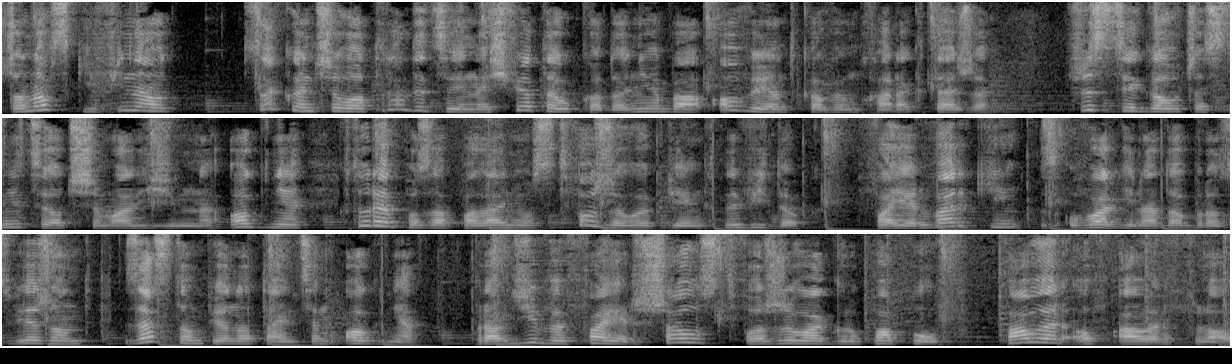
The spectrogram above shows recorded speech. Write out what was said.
Mszczonowski finał zakończyło tradycyjne światełko do nieba o wyjątkowym charakterze. Wszyscy jego uczestnicy otrzymali zimne ognie, które po zapaleniu stworzyły piękny widok. Fajerwerki, z uwagi na dobro zwierząt, zastąpiono tańcem ognia. Prawdziwy fire show stworzyła grupa PUF Power of Our Flow.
